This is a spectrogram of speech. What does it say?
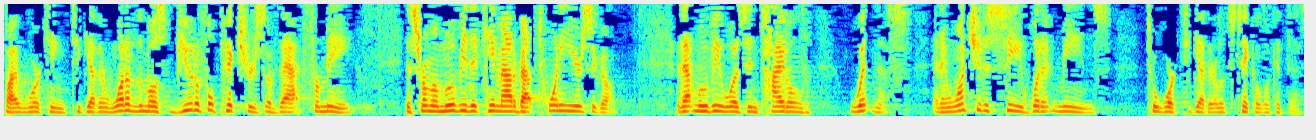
by working together. One of the most beautiful pictures of that for me is from a movie that came out about 20 years ago. And that movie was entitled Witness. And I want you to see what it means to work together. Let's take a look at this.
